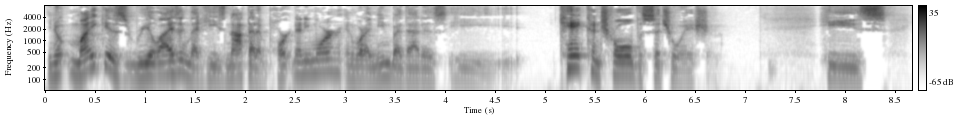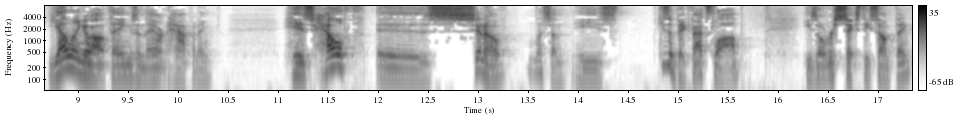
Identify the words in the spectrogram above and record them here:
you know, Mike is realizing that he's not that important anymore. And what I mean by that is he can't control the situation. He's yelling about things and they aren't happening. His health is, you know, listen, he's, he's a big fat slob. He's over 60 something.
